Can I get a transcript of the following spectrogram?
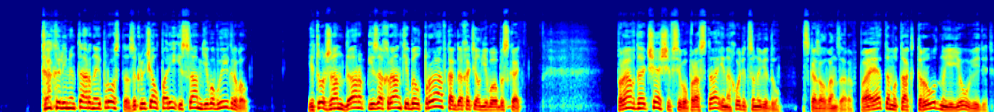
— Так элементарно и просто. Заключал пари и сам его выигрывал. И тот жандарм из охранки был прав, когда хотел его обыскать. Правда чаще всего проста и находится на виду. — сказал Ванзаров. — Поэтому так трудно ее увидеть.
